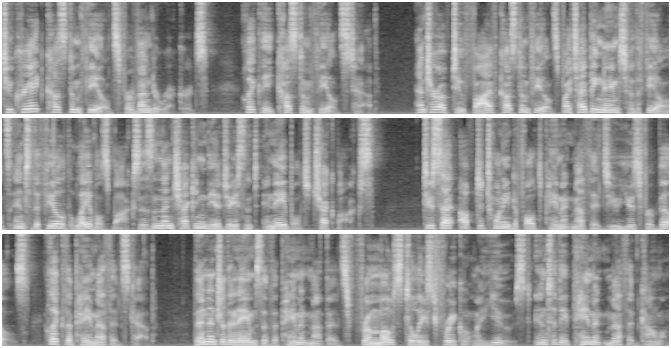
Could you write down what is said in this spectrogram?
To create custom fields for vendor records, click the Custom Fields tab. Enter up to five custom fields by typing names for the fields into the Field Labels boxes and then checking the adjacent Enabled checkbox. To set up to 20 default payment methods you use for bills, click the Pay Methods tab. Then enter the names of the payment methods from most to least frequently used into the Payment Method column.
